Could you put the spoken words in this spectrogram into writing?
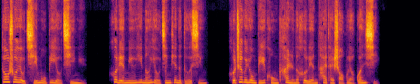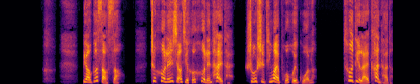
都说有其母必有其女，赫连名医能有今天的德行，和这个用鼻孔看人的赫连太太少不了关系。”表哥嫂嫂，这赫连小姐和赫连太太说是听外婆回国了，特地来看她的。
